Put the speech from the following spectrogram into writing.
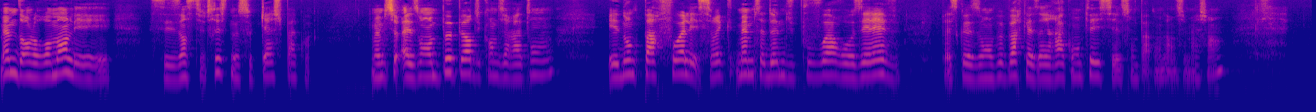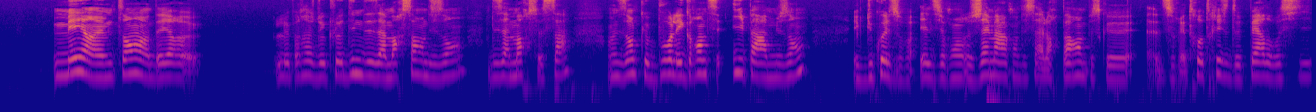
Même dans le roman, les ces institutrices ne se cachent pas, quoi. Même si elles ont un peu peur du candidaton. Et donc, parfois, c'est vrai que même ça donne du pouvoir aux élèves, parce qu'elles ont un peu peur qu'elles aillent raconter si elles sont pas contentes du machin. Mais en même temps, d'ailleurs, le personnage de Claudine désamorce ça en disant, désamorce ça, en disant que pour les grandes, c'est hyper amusant, et que du coup, elles, elles iront jamais raconter ça à leurs parents, parce qu'elles seraient trop tristes de perdre aussi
